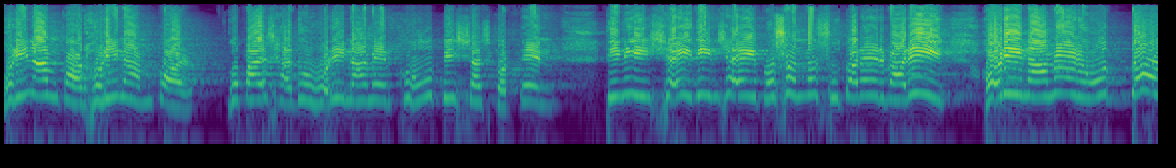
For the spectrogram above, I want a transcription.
হরিনাম কর হরিনাম কর। গোপাল সাধু হরিনামের খুব বিশ্বাস করতেন। তিনি সেই দিন সেই প্রসন্ন সুতরের বাড়ি হরিনামের উদ্দল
